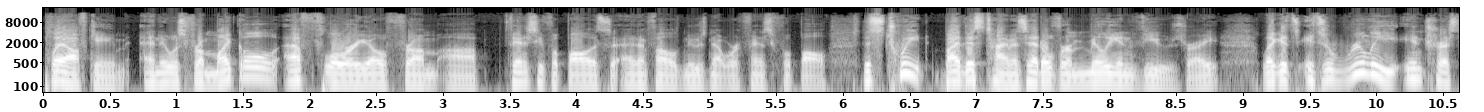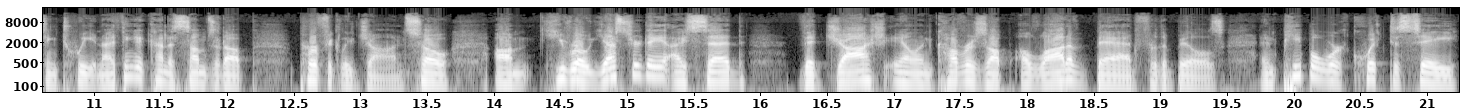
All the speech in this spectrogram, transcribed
playoff game, and it was from Michael F. Florio from uh, Fantasy Football. It's the NFL News Network Fantasy Football. This tweet by this time has had over a million views, right? Like it's it's a really interesting tweet, and I think it kind of sums it up perfectly, John. So um, he wrote, "Yesterday I said." That Josh Allen covers up a lot of bad for the Bills, and people were quick to say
